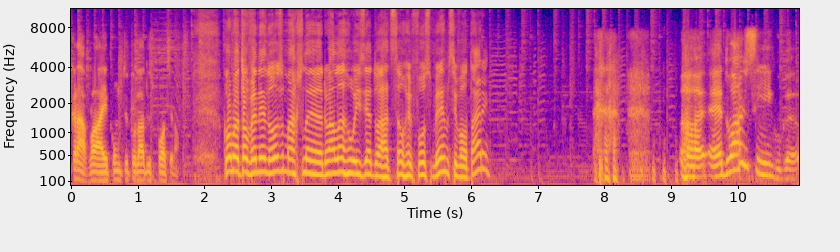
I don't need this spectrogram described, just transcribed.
cravar aí como titular do esporte, não. Como eu tô venenoso, Marcos Leandro, Alan Ruiz e Eduardo são reforço mesmo se voltarem? uh, é Eduardo sim, Guga.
